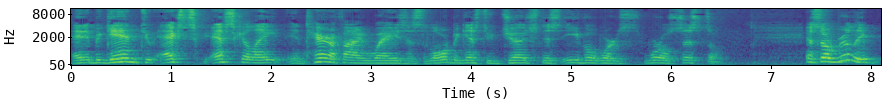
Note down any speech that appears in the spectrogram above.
And it began to ex- escalate in terrifying ways as the Lord begins to judge this evil world system. And so, really,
